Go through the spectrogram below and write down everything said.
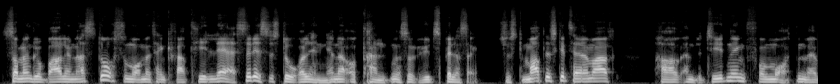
Som en global investor så må vi til enhver tid lese disse store linjene og trendene som utspiller seg. Systematiske temaer har en betydning for måten vi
